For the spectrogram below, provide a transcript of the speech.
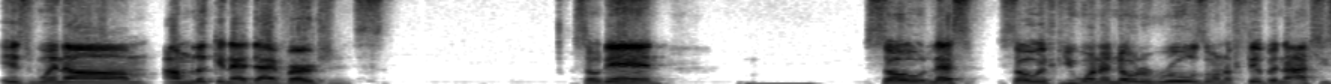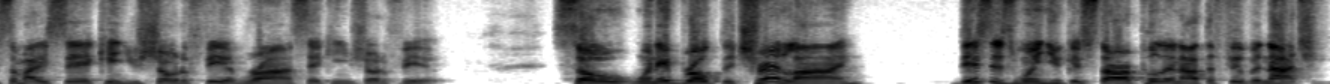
is when um I'm looking at divergence. So then, so let's so if you want to know the rules on a Fibonacci, somebody said, "Can you show the fib?" Ron said, "Can you show the fib?" So when it broke the trend line, this is when you can start pulling out the Fibonacci.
